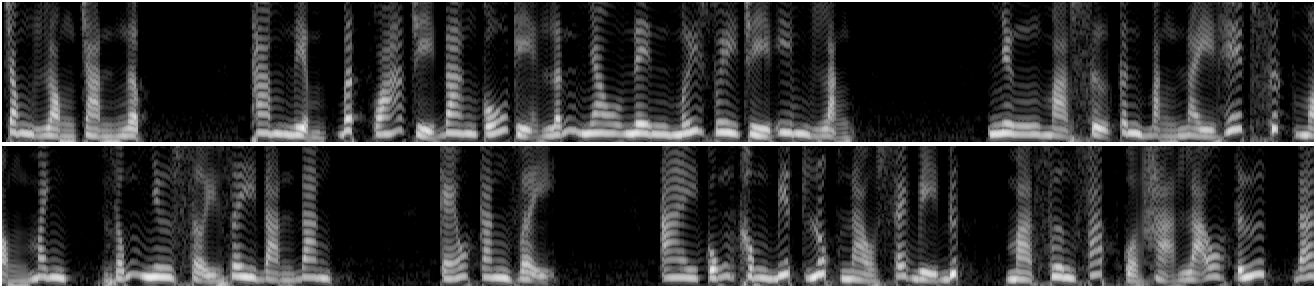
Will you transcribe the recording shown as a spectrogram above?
trong lòng tràn ngập. Tham niệm bất quá chỉ đang cố kỵ lẫn nhau nên mới duy trì im lặng. Nhưng mà sự cân bằng này hết sức mỏng manh, giống như sợi dây đàn đang kéo căng vậy. Ai cũng không biết lúc nào sẽ bị đứt, mà phương pháp của hạ lão tứ đã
